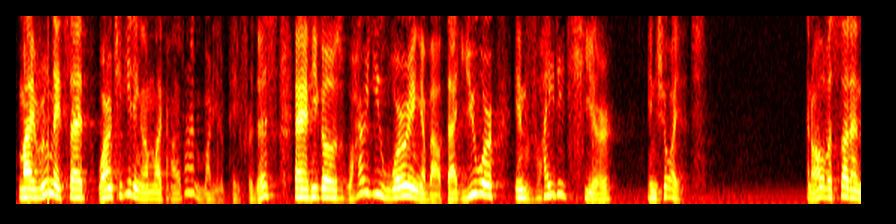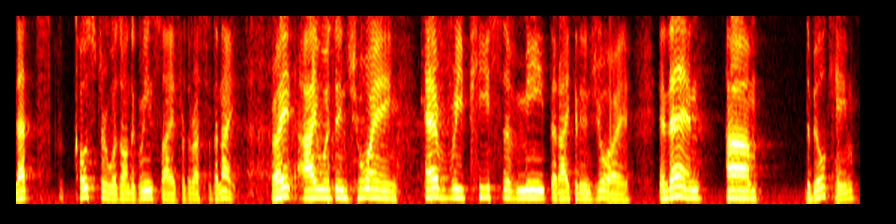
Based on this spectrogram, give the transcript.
my roommate said, Why aren't you eating? And I'm like, I don't have money to pay for this. And he goes, Why are you worrying about that? You were invited here, enjoy it. And all of a sudden, that coaster was on the green side for the rest of the night, right? I was enjoying every piece of meat that I could enjoy. And then um, the bill came,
